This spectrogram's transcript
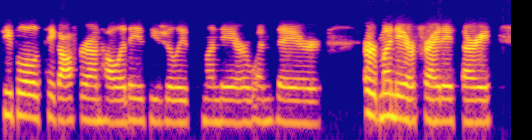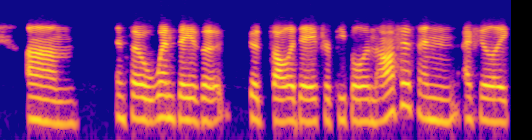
people take off around holidays, usually it's Monday or Wednesday or or Monday or Friday, sorry. Um, and so Wednesday is a good solid day for people in the office, and I feel like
